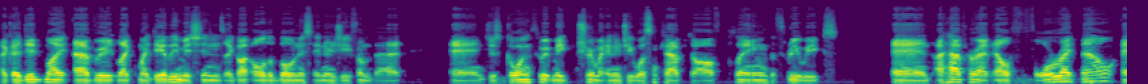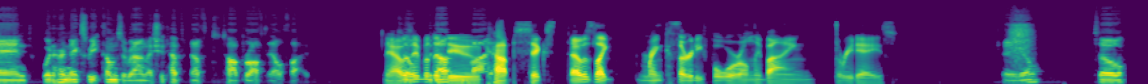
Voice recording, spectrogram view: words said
Like I did my average, like my daily missions. I got all the bonus energy from that, and just going through it, making sure my energy wasn't capped off. Playing the three weeks, and I have her at L4 right now. And when her next week comes around, I should have enough to top her off to L5. Yeah, I was So able to do buying- top six. I was like rank 34, only buying three days. There you go. So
